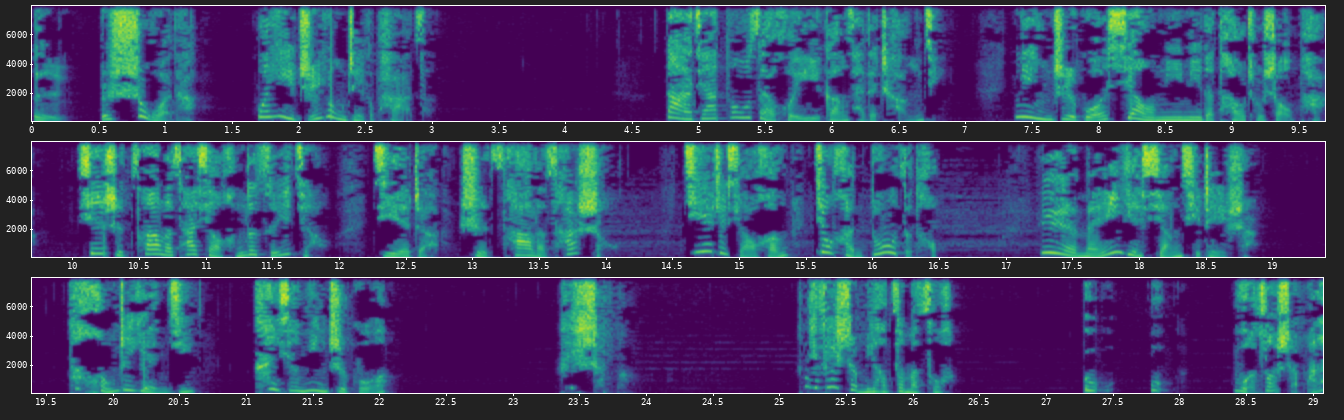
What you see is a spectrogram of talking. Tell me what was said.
呃，是我的，我一直用这个帕子。”大家都在回忆刚才的场景。宁志国笑眯眯的掏出手帕，先是擦了擦小恒的嘴角，接着是擦了擦手，接着小恒就喊肚子痛。月梅也想起这事儿，她红着眼睛看向宁志国：“为什么？你为什么要这么做？”我我我做什么了？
